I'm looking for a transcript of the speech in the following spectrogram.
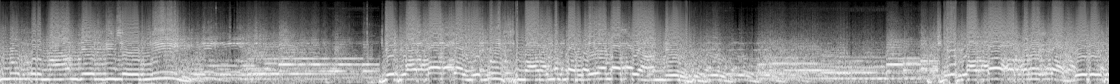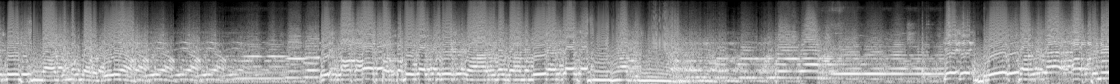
ਨੂੰ ਪ੍ਰਮਾਣ ਦੇਣ ਦੀ ਲੋੜ ਨਹੀਂ। ਜੇ ਬਾਬਾ ਘਰੇ ਕੋਈ ਸਮਾਗਮ ਕਰਦੇ ਆ ਨਾ ਧਿਆਨ ਦਿਓ ਜੇ ਬਾਬਾ ਆਪਣੇ ਘਰ ਦੇ ਵਿੱਚ ਕੋਈ ਸਮਾਗਮ ਕਰਦੇ ਆ, ਤੇ ਆਪਾਂ ਵੱਖਰੇ ਵੱਖਰੇ ਕਾਰਨ ਬਣਦੇ ਆ ਜਾਂ ਸੁਨੇਹਾ ਦਿੰਦੇ ਤੇ ਹੋ ਸਕਦਾ ਆਪਣੇ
